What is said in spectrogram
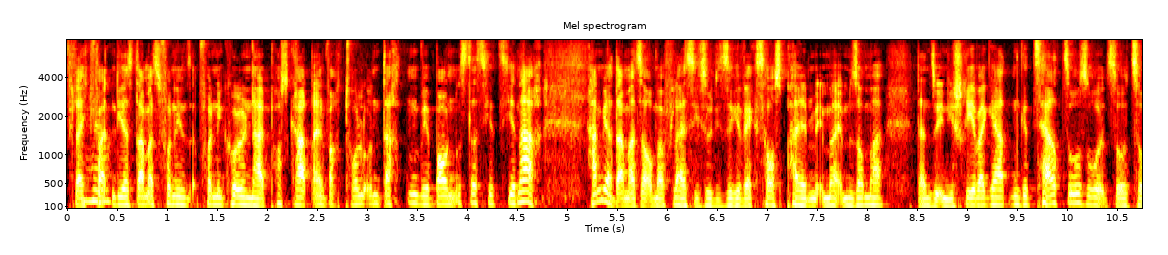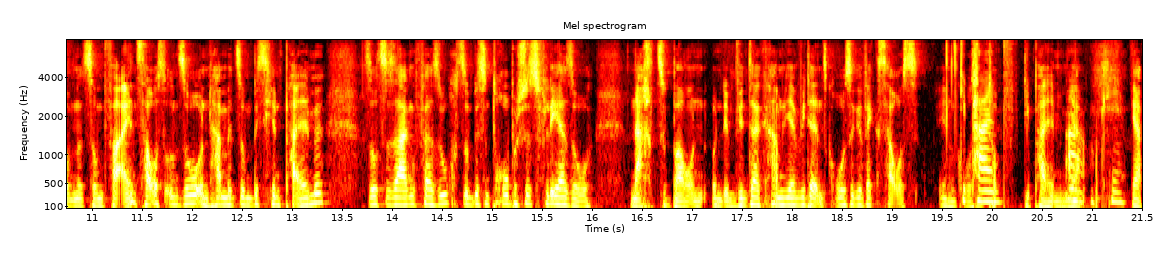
Vielleicht Ja. fanden die das damals von den, von den Kolonialpostkarten einfach toll und dachten, wir bauen uns das jetzt hier nach. Haben ja damals auch immer fleißig so diese Gewächshauspalmen immer im Sommer dann so in die Schrebergärten gezerrt, so, so, so zum, zum Vereinshaus und so und haben mit so ein bisschen Palme sozusagen versucht, so ein bisschen tropisches Flair so nachzubauen. Und im Winter kamen die ja wieder ins große Gewächshaus, in den Die großen Palmen. Topf. Die Palmen, Ah, ja. okay. Ja,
